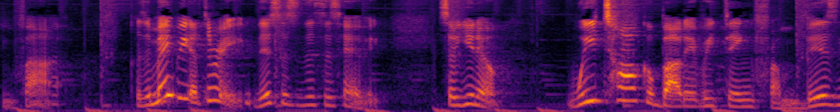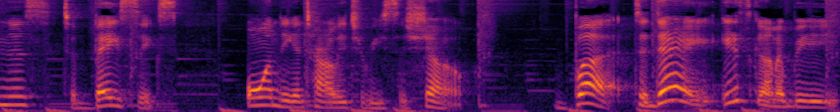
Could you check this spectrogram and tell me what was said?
2.25 because it may be a 3 this is this is heavy. So you know we talk about everything from business to basics on the entirely teresa show. But today it's to be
